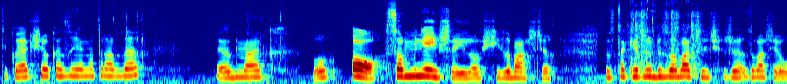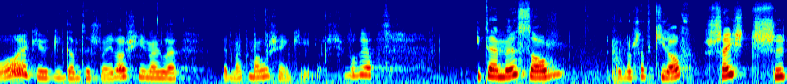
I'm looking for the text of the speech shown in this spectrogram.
tylko jak się okazuje naprawdę, jednak o, są mniejsze ilości, zobaczcie. To jest takie, żeby zobaczyć, że zobaczcie, o, jakie gigantyczne ilości i nagle jednak malusieńkie ilości. W ogóle itemy są, na przykład kilof 6, 3,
